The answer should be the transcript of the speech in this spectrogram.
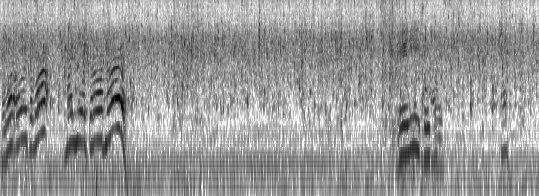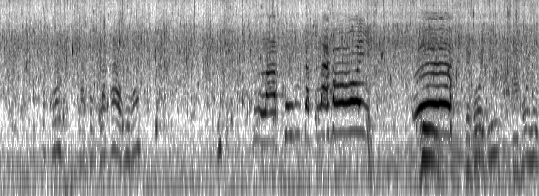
แต่ว่าเอ้ยแต่ว่าไม่ ยัวจรอดเนอะเฮ้ยนี่สงสัยปลาข้าวมีไหมปลาทุ่งกับปลาหอยแต่โหยที่อ่าโหยนู่น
